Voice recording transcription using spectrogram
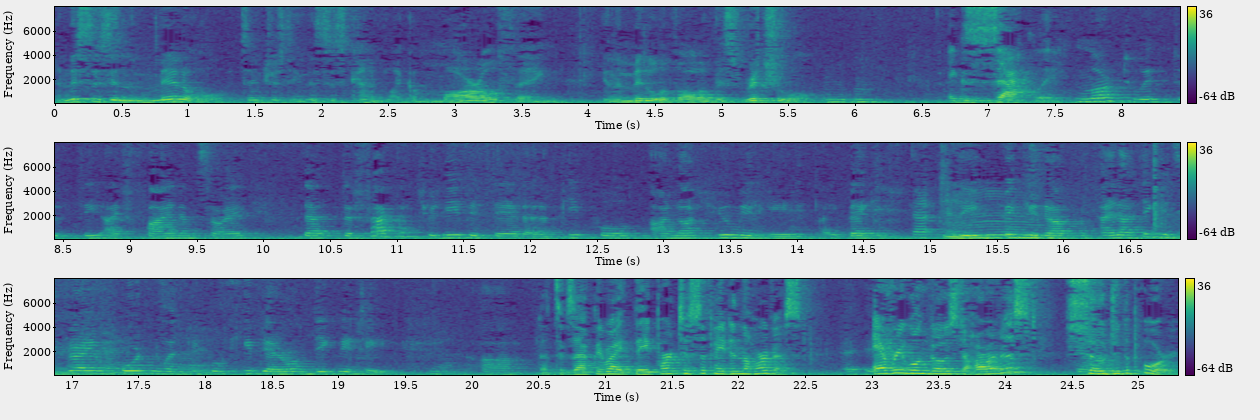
And this is in the middle. It's interesting. This is kind of like a moral thing in the middle of all of this ritual. Mm-hmm. Exactly. More to it, to the, I find, I'm sorry, that the fact that you leave it there, that people are not humiliated by begging. That- They pick it up, mm. and I think it's very important when people keep their own dignity. Uh, That's exactly right. They participate in the harvest. Uh, uh, Everyone goes to harvest, so do the poor.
